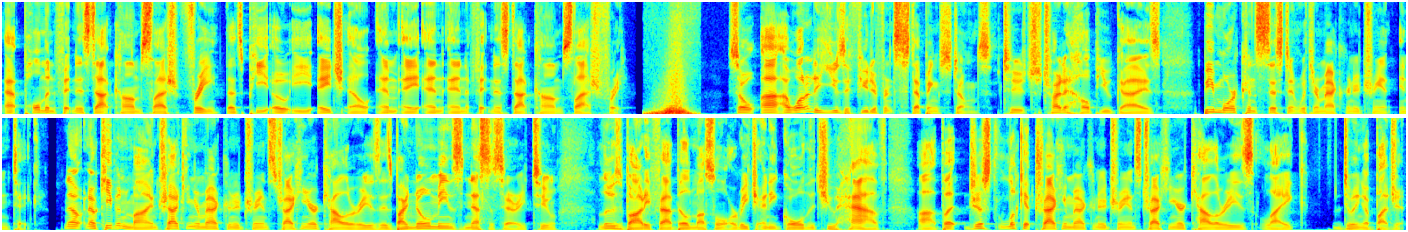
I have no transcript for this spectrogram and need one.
at poehlmannfitness.com slash free. That's P-O-E-H-L-M-A-N-N fitness.com slash free. So uh, I wanted to use a few different stepping stones to, to try to help you guys be more consistent with your macronutrient intake. Now, now keep in mind, tracking your macronutrients, tracking your calories is by no means necessary to lose body fat, build muscle, or reach any goal that you have. Uh, but just look at tracking macronutrients, tracking your calories like doing a budget.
